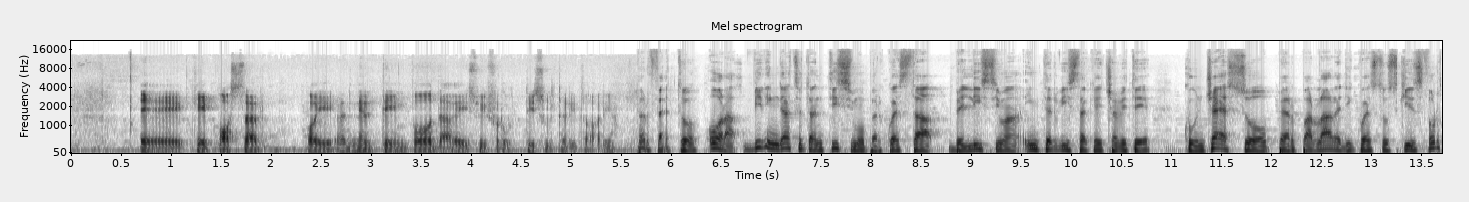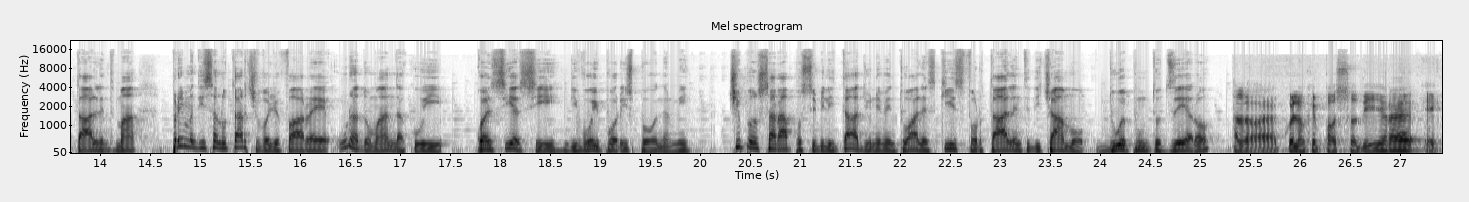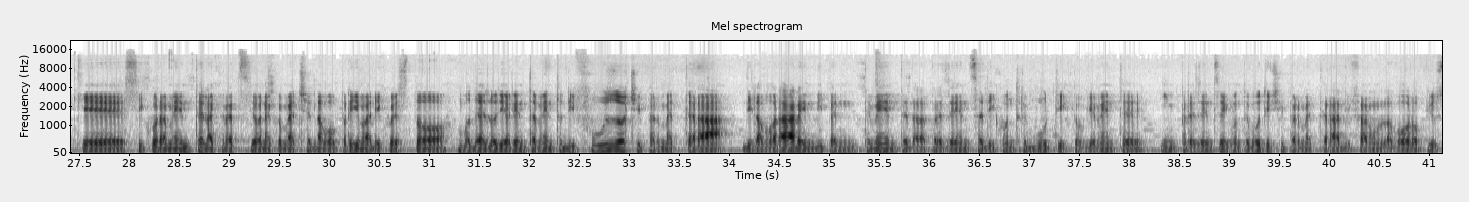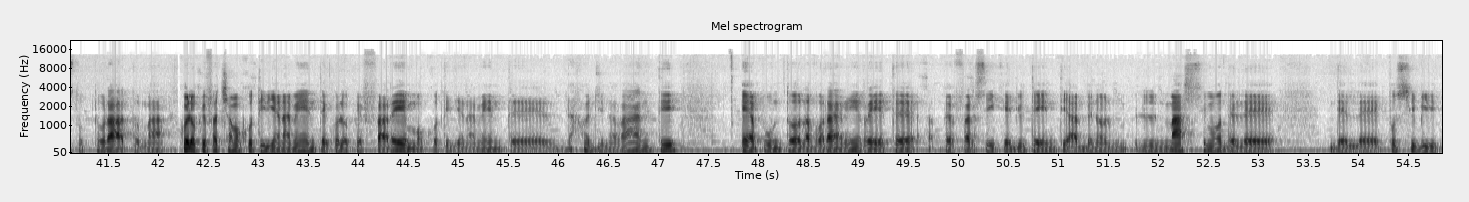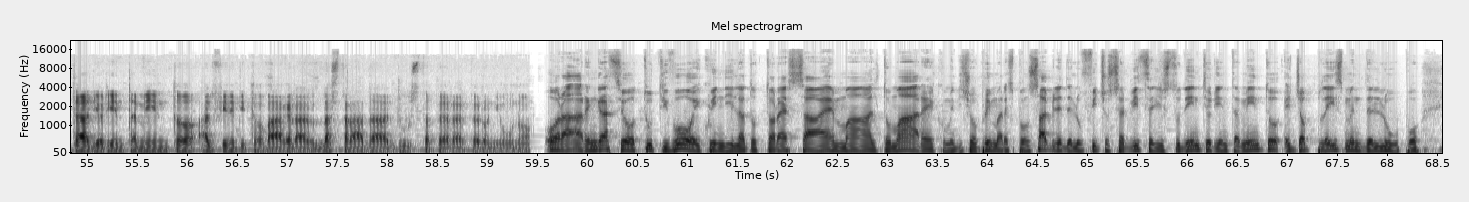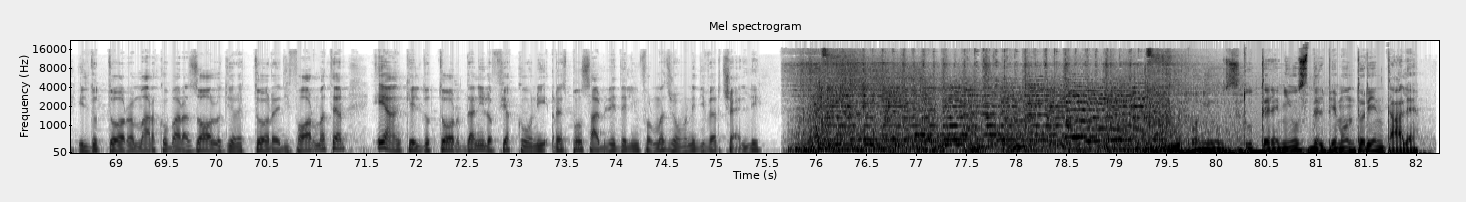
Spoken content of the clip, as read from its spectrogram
eh, che possa poi nel tempo dare i suoi frutti sul territorio. Perfetto, ora vi ringrazio tantissimo per questa bellissima intervista che ci avete concesso per parlare di questo Skills for Talent, ma prima di salutarci voglio fare una domanda a cui qualsiasi di voi può rispondermi. Ci sarà possibilità di un eventuale Skills for Talent, diciamo 2.0? Allora, quello che posso dire è che sicuramente la creazione, come accennavo prima, di questo modello di orientamento diffuso ci permetterà di lavorare indipendentemente dalla presenza di contributi, che ovviamente in presenza di contributi ci permetterà di fare un lavoro più strutturato, ma quello che facciamo quotidianamente, quello che faremo quotidianamente da oggi in avanti, e appunto lavorare in rete per far sì che gli utenti abbiano il massimo delle, delle possibilità di orientamento al fine di trovare la, la strada giusta per, per, ognuno. Ora ringrazio tutti voi, quindi la dottoressa Emma Altomare, come dicevo prima, responsabile dell'ufficio servizi agli studenti orientamento e job placement del Lupo, il dottor Marco Barasolo, direttore di Formater e anche il dottor Danilo Fiacconi, responsabile dell'Informa Giovane di Vercelli. Lupo News, tutte le news del Piemonte orientale.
